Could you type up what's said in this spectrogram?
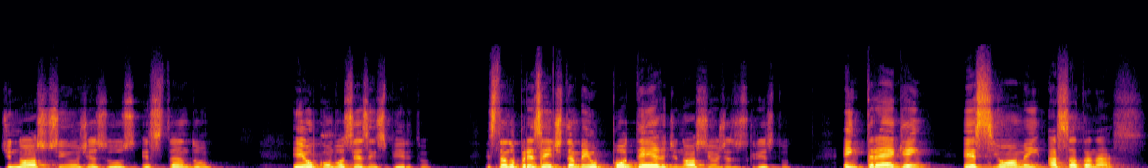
de nosso Senhor Jesus, estando eu com vocês em espírito, estando presente também o poder de nosso Senhor Jesus Cristo, entreguem esse homem a Satanás,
